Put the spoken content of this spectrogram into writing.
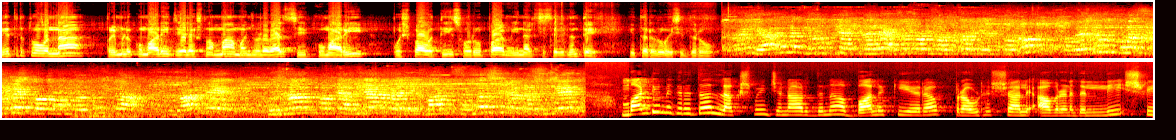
ನೇತೃತ್ವವನ್ನ ಪ್ರಮೀಳಕುಮಾರಿ ಜಯಲಕ್ಷ್ಮಮ್ಮ ಮಂಜುಳರಾಜ್ ಸಿ ಕುಮಾರಿ ಪುಷ್ಪಾವತಿ ಸ್ವರೂಪ ಮೀನಾಕ್ಷಿ ಸೇರಿದಂತೆ ಇತರರು ವಹಿಸಿದ್ದರು. ಮಂಡ್ಯ ನಗರದ ಲಕ್ಷ್ಮೀ ಜನಾರ್ದನ ಬಾಲಕಿಯರ ಪ್ರೌಢಶಾಲೆ ಆವರಣದಲ್ಲಿ ಶ್ರೀ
